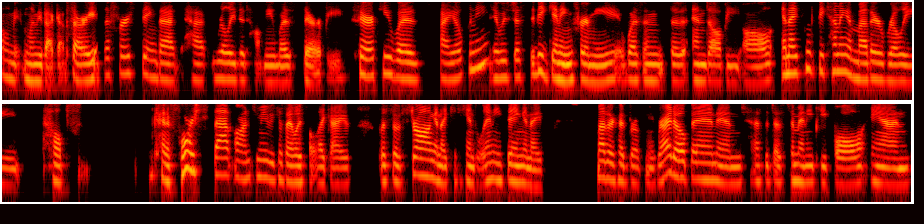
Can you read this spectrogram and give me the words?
let me let me back up sorry. The first thing that had really did help me was therapy. Therapy was eye-opening. It was just the beginning for me. It wasn't the end all be all and i think becoming a mother really helped kind of force that onto me because i always felt like i was so strong and i could handle anything and i motherhood broke me right open and as it does to many people and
